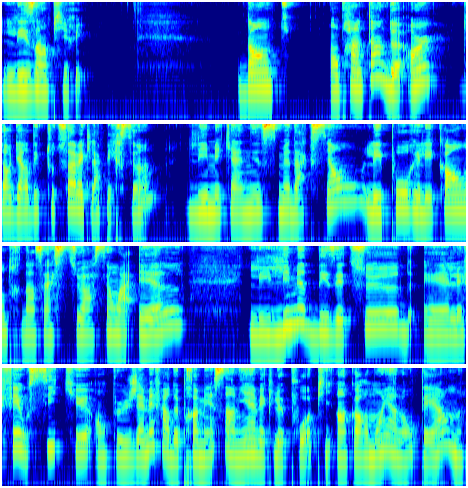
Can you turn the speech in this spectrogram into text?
les empirer. Donc, on prend le temps de, un, de regarder tout ça avec la personne, les mécanismes d'action, les pour et les contre dans sa situation à elle, les limites des études, euh, le fait aussi qu'on ne peut jamais faire de promesses en lien avec le poids, puis encore moins à long terme.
